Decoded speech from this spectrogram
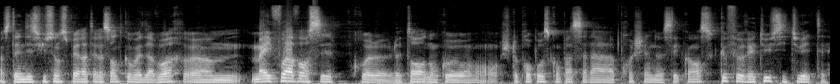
C'était une discussion super intéressante qu'on va d'avoir, mais il faut avancer pour le temps, donc je te propose qu'on passe à la prochaine séquence. Que ferais-tu si tu étais?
